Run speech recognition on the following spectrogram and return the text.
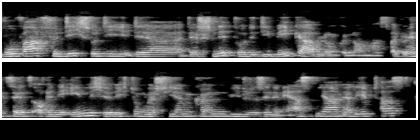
wo war für dich so die, der, der Schnitt, wo du die Weggabelung genommen hast? Weil du hättest ja jetzt auch in eine ähnliche Richtung marschieren können, wie du das in den ersten Jahren erlebt hast,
